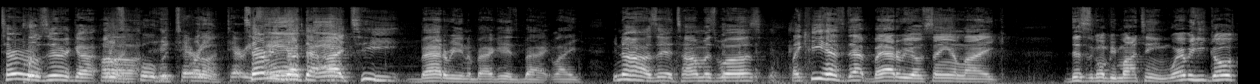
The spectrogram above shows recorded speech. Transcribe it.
Terry put- Rozier got. Hold on, uh, Cool, but Terry, hold on. Terry, Terry And- got that IT battery in the back of his back. Like you know how Isaiah Thomas was. like he has that battery of saying like, "This is gonna be my team." Wherever he goes,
